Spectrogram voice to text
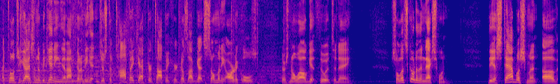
I told you guys in the beginning that I'm going to be hitting just a topic after topic here because I've got so many articles, there's no way I'll get through it today. So let's go to the next one. The establishment of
